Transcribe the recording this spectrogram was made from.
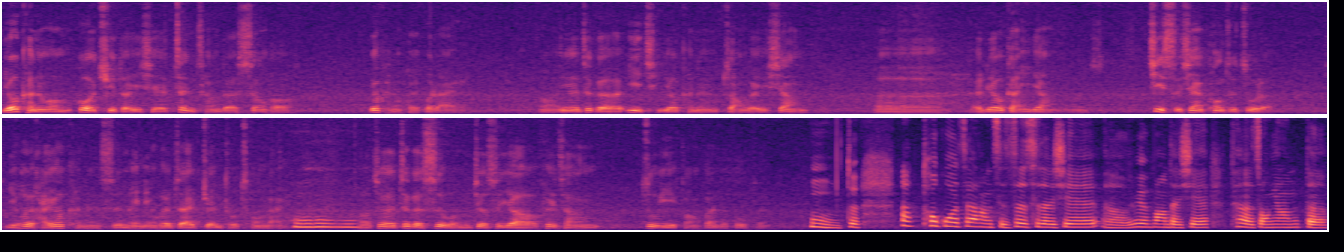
有可能我们过去的一些正常的生活，有可能回不来了。啊，因为这个疫情有可能转为像。呃，流感一样，即使现在控制住了，以后还有可能是每年会再卷土重来。嗯嗯嗯。哦，所以这个是我们就是要非常注意防范的部分。嗯，对。那透过这样子这次的一些呃院方的一些特中央的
